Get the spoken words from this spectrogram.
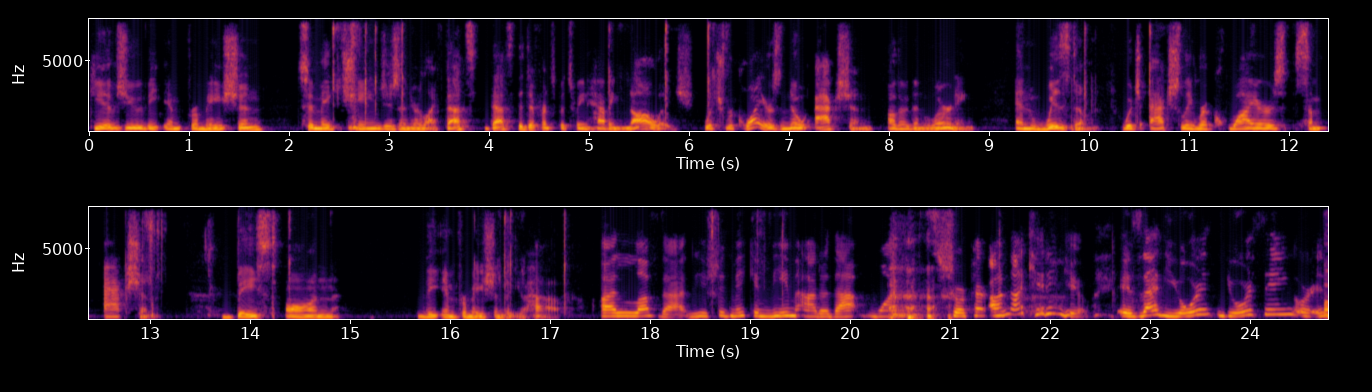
gives you the information to make changes in your life. That's that's the difference between having knowledge, which requires no action other than learning, and wisdom, which actually requires some action based on the information that you have. I love that. You should make a meme out of that one short paragraph. I'm not kidding you. Is that your your thing, or is that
